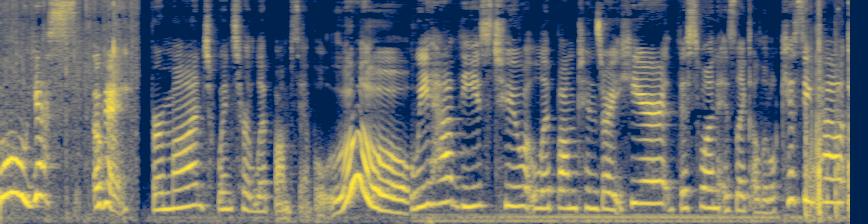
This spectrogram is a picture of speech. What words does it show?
Ooh, yes. Okay. Vermont Winter Lip Balm Sample. Ooh. We have these two lip balm tins right here. This one is like a little kissy pout.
